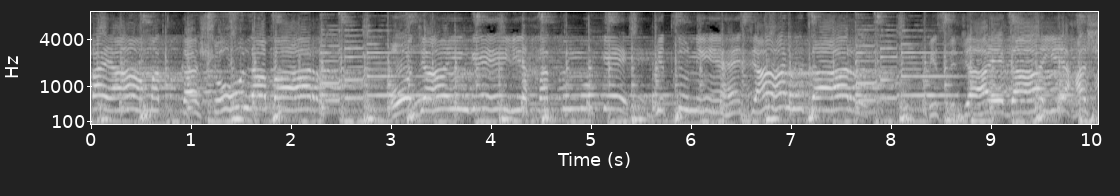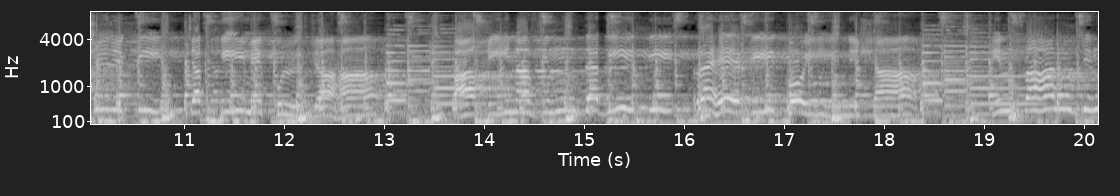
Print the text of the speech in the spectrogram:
कयामत का शोला बार। हो जाएँगे ये खत्म के जितने हैं जानदार। पिस जाएगा ये हशर की चक्की में कुल जहाँ। बाकी न ज़िंदगी की रहेगी कोई निशान। इंसान जिन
